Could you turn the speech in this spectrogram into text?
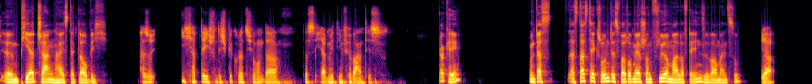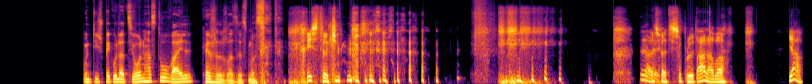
Ähm, Pierre Chang heißt er, glaube ich. Also ich habe da eh schon die Spekulation da, dass er mit ihm verwandt ist. Okay. Und dass, dass das der Grund ist, warum er schon früher mal auf der Insel war, meinst du? Ja. Und die Spekulation hast du, weil Casual-Rassismus. Richtig. Ja, es hört sich so blöd an, aber ja,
